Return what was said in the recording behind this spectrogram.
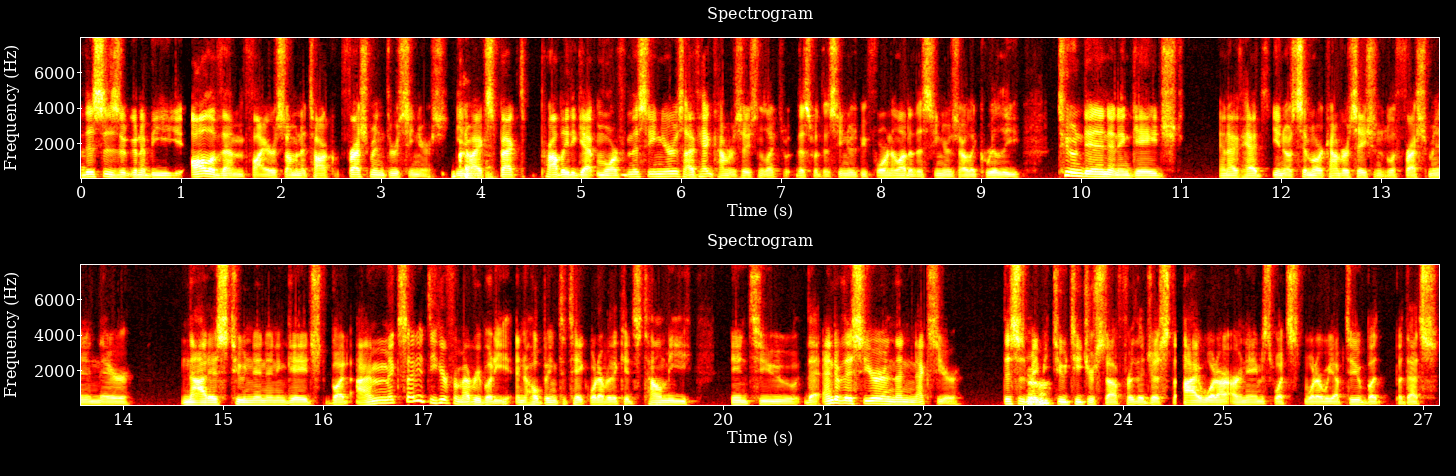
this is going to be all of them Feyer so i'm going to talk freshmen through seniors. You know i expect probably to get more from the seniors. I've had conversations like this with the seniors before and a lot of the seniors are like really tuned in and engaged and i've had you know similar conversations with freshmen and they're not as tuned in and engaged but i'm excited to hear from everybody and hoping to take whatever the kids tell me into the end of this year and then next year this is maybe Sure. two teacher stuff for the just hi what are our names what's what are we up to but but that's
